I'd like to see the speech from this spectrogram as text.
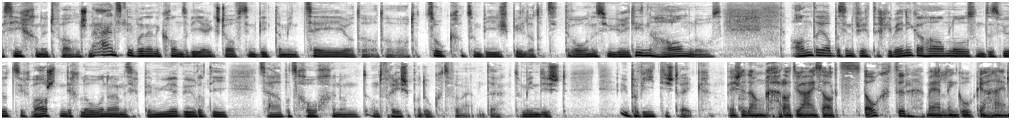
sicher nicht falsch. Einzelne von diesen Konservierungsstoffen sind Vitamin C oder, oder, oder Zucker zum Beispiel oder Zitronensäure. Die sind harmlos. Andere aber sind vielleicht ein bisschen weniger harmlos und es würde sich wahrscheinlich lohnen, wenn man sich bemühen würde, selber zu kochen und, und Frischprodukte zu verwenden. Zumindest über weite Strecken. Besten Dank, Radio 1 Arzt Dr. Merlin Guggenheim.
